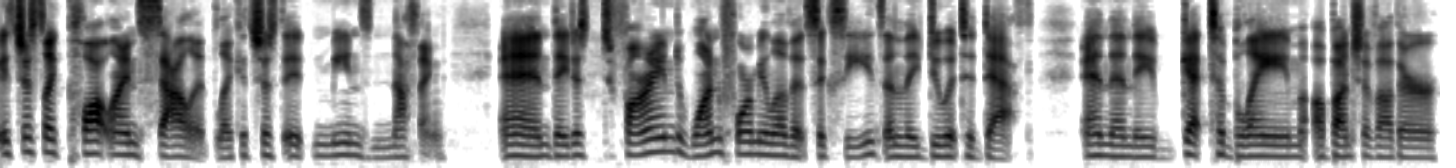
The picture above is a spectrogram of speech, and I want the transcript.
it's just like plotline salad. Like it's just it means nothing, and they just find one formula that succeeds and they do it to death, and then they get to blame a bunch of other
